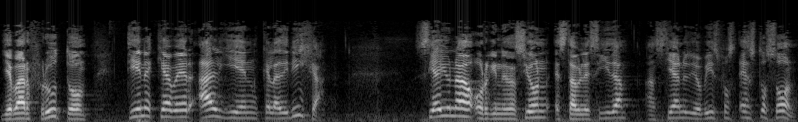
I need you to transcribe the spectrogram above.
llevar fruto, tiene que haber alguien que la dirija. Si hay una organización establecida, ancianos y obispos, estos son.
